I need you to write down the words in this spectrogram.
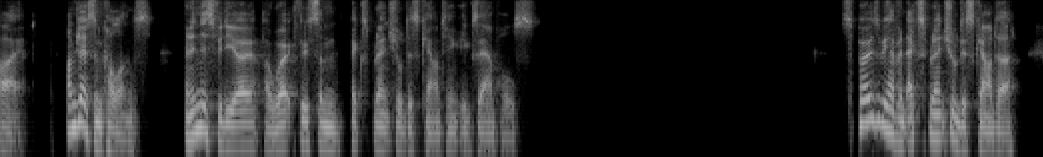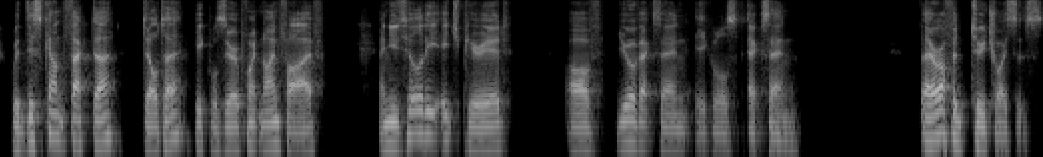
Hi, I'm Jason Collins, and in this video, I work through some exponential discounting examples. Suppose we have an exponential discounter with discount factor delta equals 0.95 and utility each period of u of xn equals xn. They are offered two choices.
